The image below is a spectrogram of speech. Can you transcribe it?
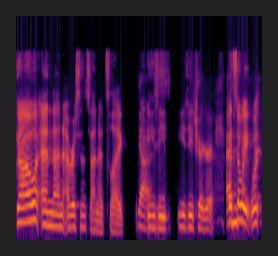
go, and then ever since then, it's like, yeah easy easy trigger. But and so wait what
